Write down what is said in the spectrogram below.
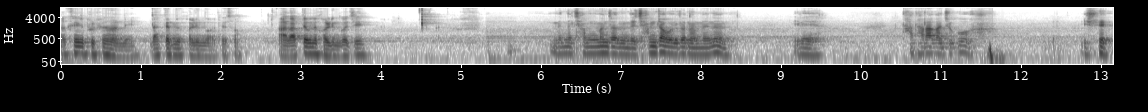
아, 괜히 불편하네. 나 때문에 걸린 것 같아서. 아, 나 때문에 걸린 거지? 맨날 잠만 자는데 잠자고 일어나면은 이래 다 달아가지고 이래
